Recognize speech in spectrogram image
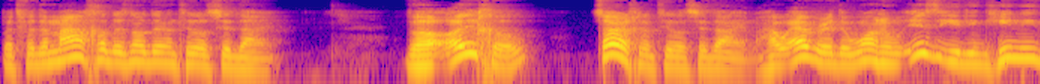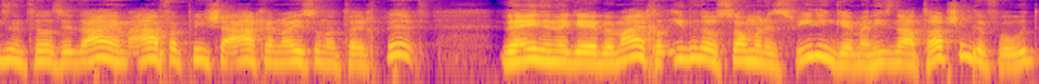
But for the Machal, there's no din netilas yadayim. The Eichel, Tzarech netilas yadayim. However, the one who is eating, he needs netilas yadayim, Afa Pisha Acher Noisun Teich Piv. Even though someone is feeding him and he's not touching the food,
